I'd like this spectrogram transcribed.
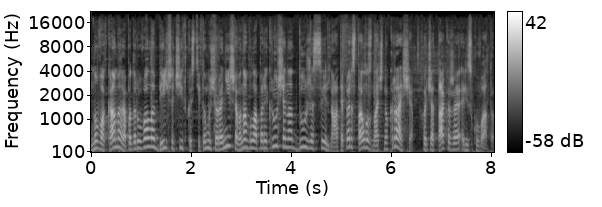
Нова камера подарувала більше чіткості, тому що раніше вона була перекручена дуже сильно, а тепер стало значно краще, хоча також різкувато.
